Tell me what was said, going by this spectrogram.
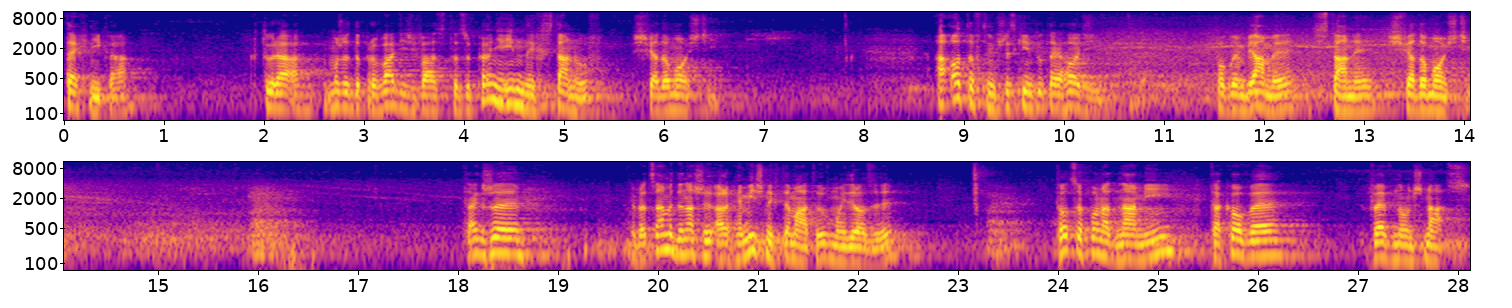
technika, która może doprowadzić Was do zupełnie innych stanów świadomości. A o to w tym wszystkim tutaj chodzi. Pogłębiamy stany świadomości. Także wracamy do naszych alchemicznych tematów, moi drodzy. To, co ponad nami, takowe wewnątrz nas.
